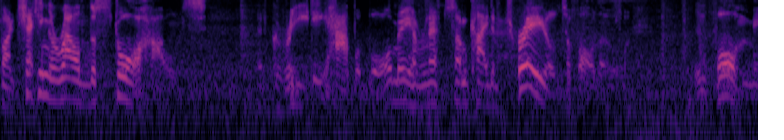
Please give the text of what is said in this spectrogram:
by checking around the storehouse. That greedy Happabore may have left some kind of trail to follow. Inform me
